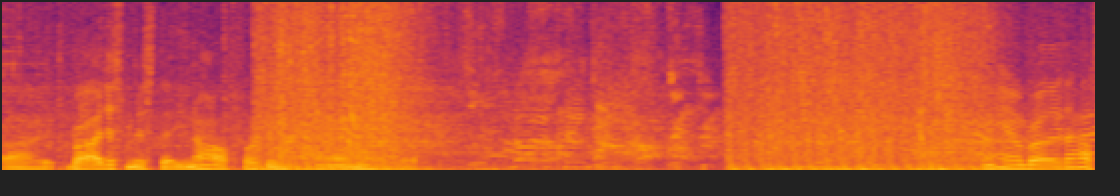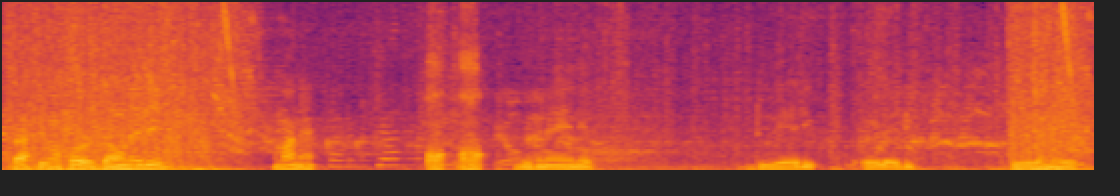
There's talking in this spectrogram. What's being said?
alright. Bro, I just missed that. You know how fucking. Cup. Damn, bro, is that how fast you went for a donut, dude? Come on now. Looking at it. Do it, do it, do it.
